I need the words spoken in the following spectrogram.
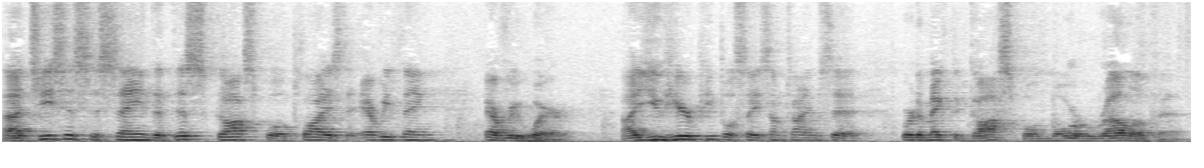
Uh, Jesus is saying that this gospel applies to everything, everywhere. Uh, you hear people say sometimes that we're to make the gospel more relevant,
